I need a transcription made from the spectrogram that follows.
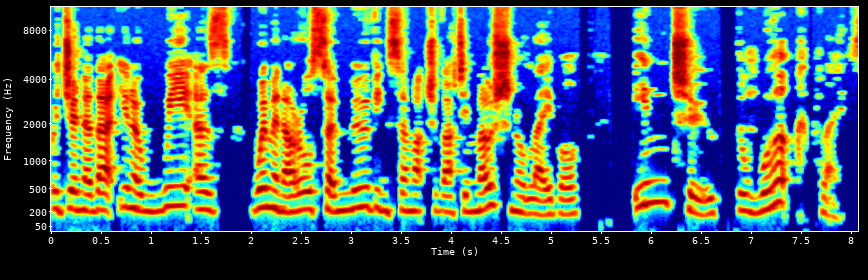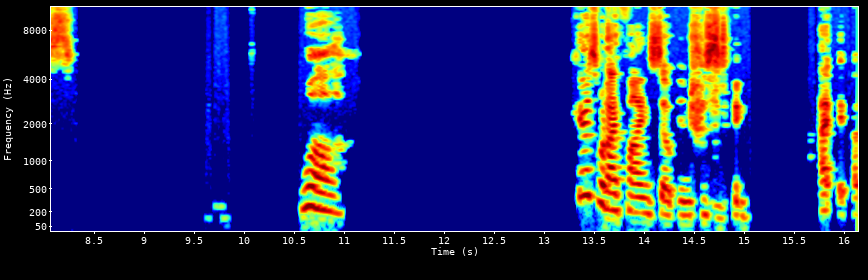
Regina. That you know, we as women are also moving so much of that emotional label into the workplace. Well, here's what I find so interesting. I, uh,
